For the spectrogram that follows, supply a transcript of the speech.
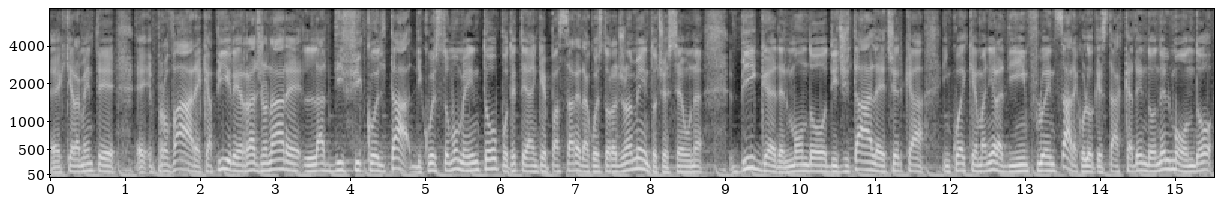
eh, chiaramente eh, provare, capire, ragionare la difficoltà di questo momento, potete anche passare da questo ragionamento, cioè se un big del mondo digitale cerca in qualche maniera di influenzare quello che sta accadendo nel mondo,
